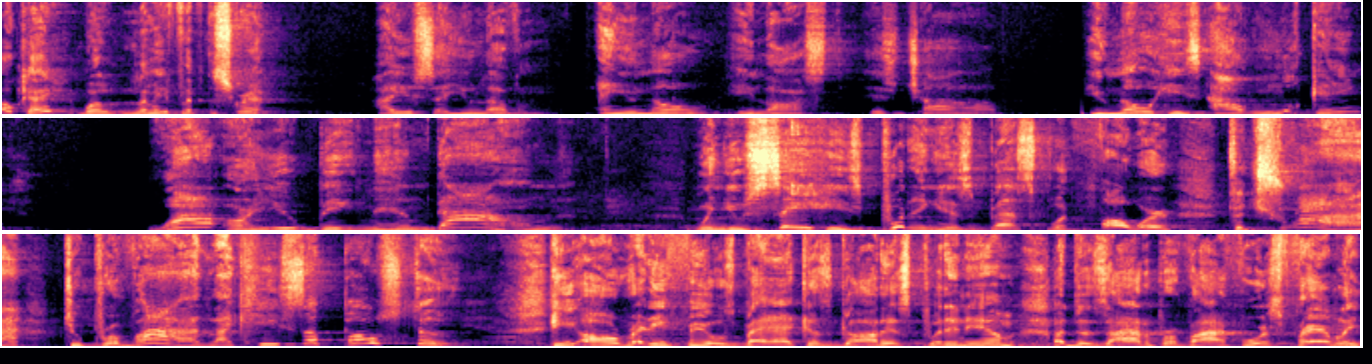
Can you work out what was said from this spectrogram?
Okay, well, let me flip the script. How you say you love him and you know he lost his job? You know he's out looking. Why are you beating him down when you see he's putting his best foot forward to try to provide like he's supposed to? He already feels bad because God has put in him a desire to provide for his family,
